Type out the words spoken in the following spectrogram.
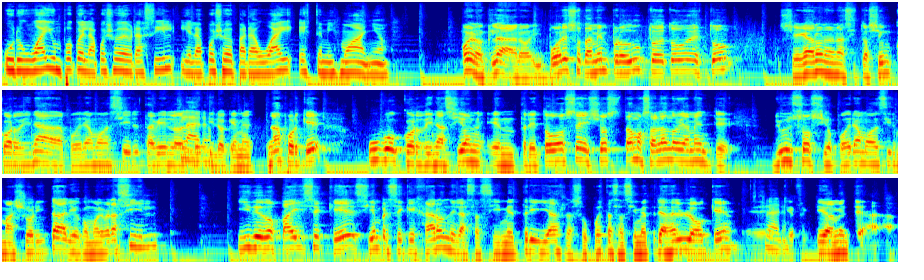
Uruguay un poco el apoyo de Brasil y el apoyo de Paraguay este mismo año. Bueno, claro, y por eso también producto de todo esto, llegaron a una situación coordinada, podríamos decir, está bien lo del. Leti, lo que mencionás, porque hubo coordinación entre todos ellos. Estamos hablando obviamente de un socio, podríamos decir, mayoritario como el Brasil, y de dos países que siempre se quejaron de las asimetrías, las supuestas asimetrías del bloque, eh, Claro. que efectivamente a-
